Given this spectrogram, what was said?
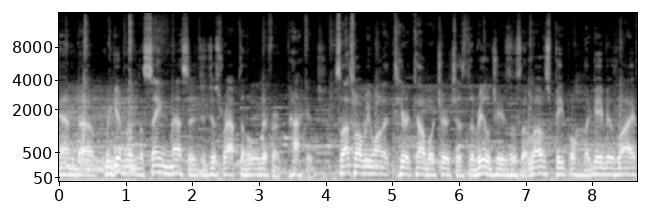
And uh, we give them the same message, just wrapped in a little different package. So that's what we want it here at Cowboy Church is the real Jesus that loves people, that gave his life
